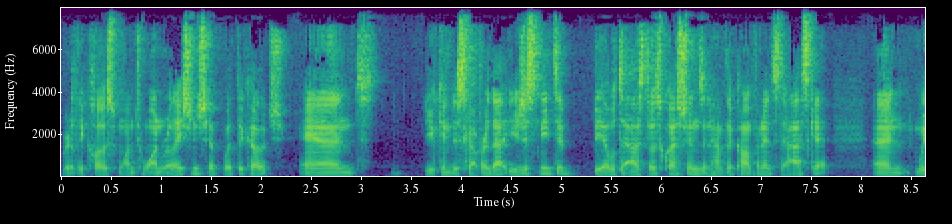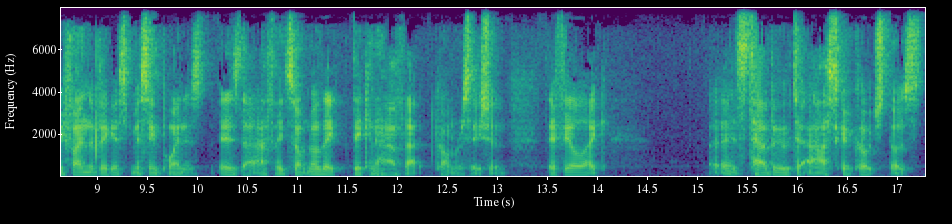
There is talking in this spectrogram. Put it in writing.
really close one-to-one relationship with the coach, and you can discover that. You just need to be able to ask those questions and have the confidence to ask it and we find the biggest missing point is is that athletes don't know they, they can have that conversation. They feel like it's taboo to ask a coach those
